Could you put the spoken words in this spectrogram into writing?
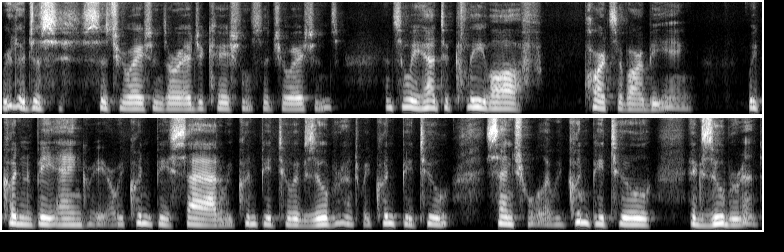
religious situations or educational situations. And so we had to cleave off parts of our being. We couldn't be angry, or we couldn't be sad, or we couldn't be too exuberant, we couldn't be too sensual, or we couldn't be too exuberant.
